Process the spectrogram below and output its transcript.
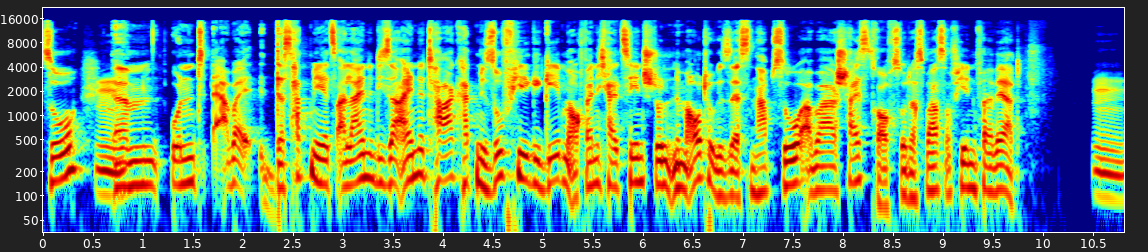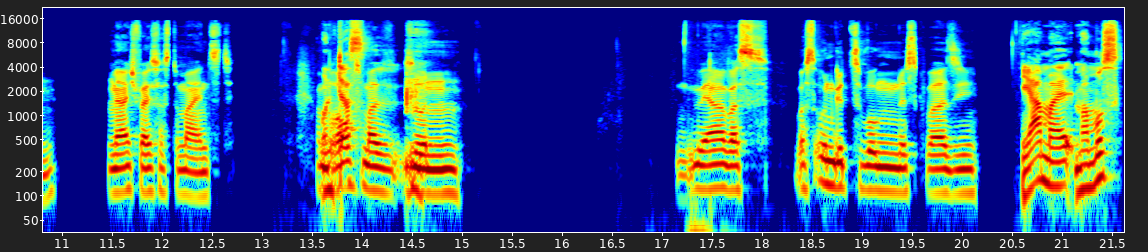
so. Mhm. Ähm, und, aber das hat mir jetzt alleine, dieser eine Tag hat mir so viel gegeben, auch wenn ich halt zehn Stunden im Auto gesessen habe, so, aber scheiß drauf, so, das war es auf jeden Fall wert. Mhm. Ja, ich weiß, was du meinst. Man und das mal so ein, ja, was, was Ungezwungenes quasi. Ja, mal, man muss,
